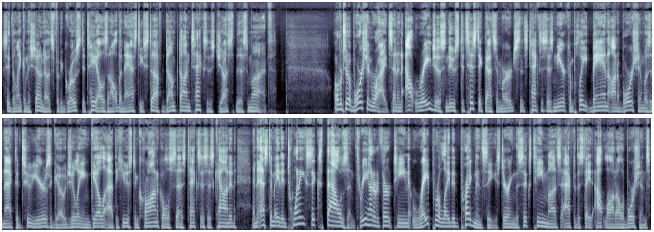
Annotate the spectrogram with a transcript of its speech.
See the link in the show notes for the gross details and all the nasty stuff dumped on Texas just this month. Over to abortion rights and an outrageous new statistic that's emerged since Texas's near complete ban on abortion was enacted two years ago. Julian Gill at the Houston Chronicle says Texas has counted an estimated 26,313 rape related pregnancies during the 16 months after the state outlawed all abortions,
